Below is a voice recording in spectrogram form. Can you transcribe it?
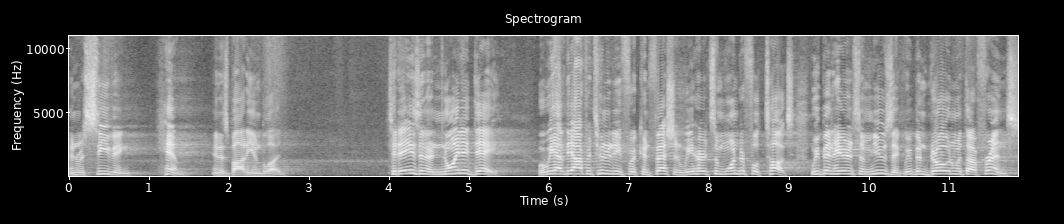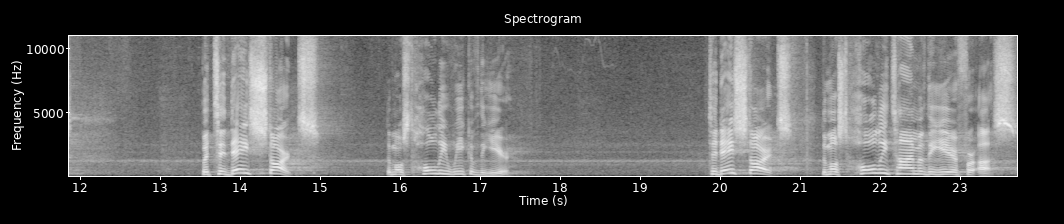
and receiving Him in His body and blood. Today is an anointed day where we have the opportunity for confession. We heard some wonderful talks. We've been hearing some music. We've been growing with our friends. But today starts the most holy week of the year. Today starts the most holy time of the year for us.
